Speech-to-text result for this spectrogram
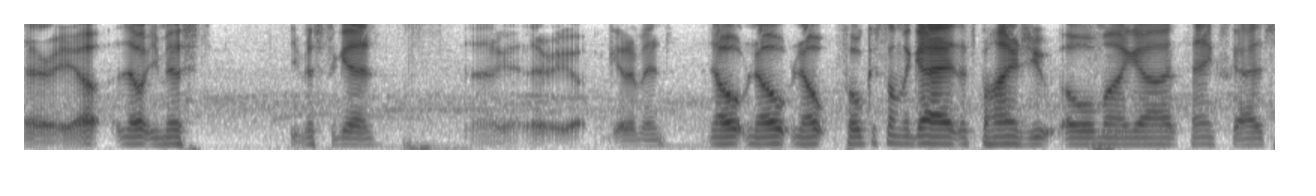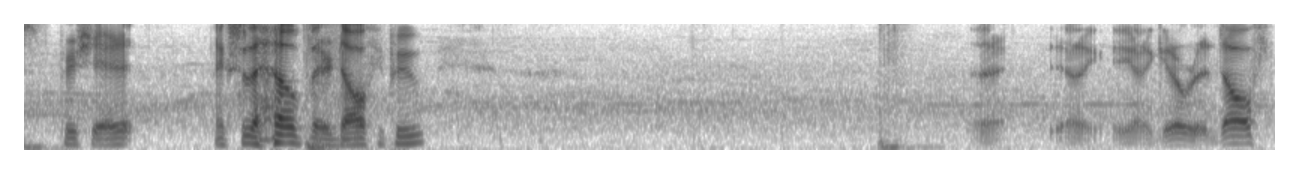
there we go. No, you missed. You missed again. Okay, there you go. Get him in. No, no, no. Focus on the guy that's behind you. Oh my god. Thanks, guys. Appreciate it. Thanks for the help there, Dolphy Poo. You gotta, you gotta get over to Dolph.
